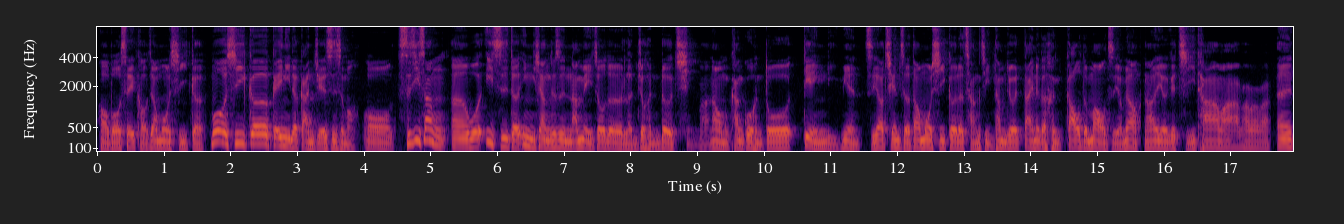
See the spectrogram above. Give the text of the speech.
哦，墨西哥叫墨西哥。墨西哥给你的感觉是什么？哦，实际上，呃，我一直的印象就是南美洲的人就很热情嘛。那我们看过很多电影里面，只要牵扯到墨西哥的场景，他们就会戴那个很高的帽子，有没有？然后有一个吉他，哇，啪啪啪，呃。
